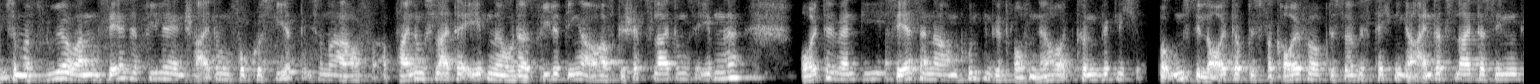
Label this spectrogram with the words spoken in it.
Ich sag mal, früher waren sehr, sehr viele Entscheidungen fokussiert, ich sag mal, auf Abteilungsleiterebene oder viele Dinge auch auf Geschäftsleitungsebene. Heute werden die sehr, sehr nah am Kunden getroffen. Ja, heute können wirklich bei uns die Leute, ob das Verkäufer, ob das Servicetechniker, Einsatzleiter sind,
